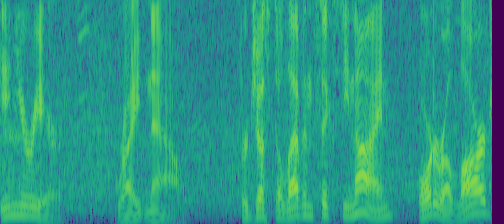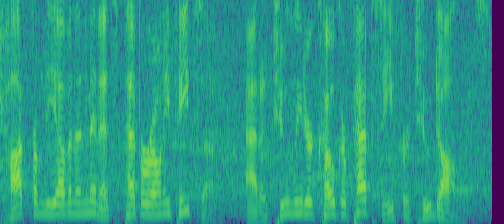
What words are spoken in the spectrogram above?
in your ear right now. For just $11.69, order a large hot from the oven in minutes pepperoni pizza. Add a 2 liter Coke or Pepsi for $2.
